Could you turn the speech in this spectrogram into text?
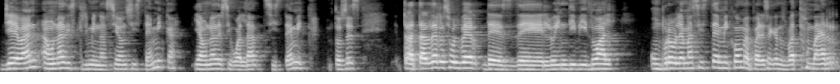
llevan a una discriminación sistémica y a una desigualdad sistémica. Entonces, tratar de resolver desde lo individual un problema sistémico me parece que nos va a tomar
